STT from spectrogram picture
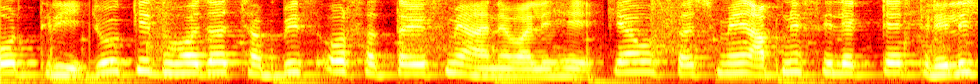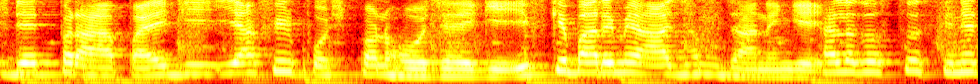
और थ्री जो कि 2026 और 27 में आने वाले है, क्या वो सच में अपने सिलेक्टेड रिलीज़ डेट पर आ पाएगी या फिर पोस्टपोन हो जाएगी? इसके बारे में आज हम जानेंगे। हेलो दोस्तों सिने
